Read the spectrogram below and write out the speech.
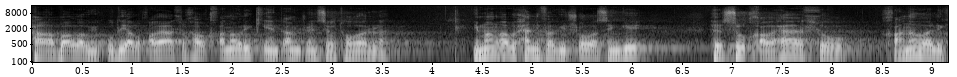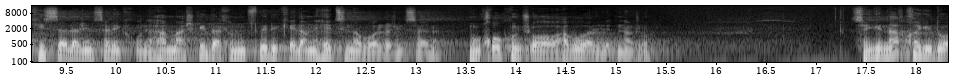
ჰა ბალავი ყუდია ყავაასო ხავ ყანავ რიკინეთ ამიჭენსე თოვარილა იმამ აბუ ჰანიფა გიჭოვა სინგი ჰესუ ყავაასო ყანავალი ქისალა ჯინსერიკუნე ჰა მაშკი დაშ ნუწვირი კელამნი ჰეცინა ბოალა ჯინსალა მუყო ქუნჭო ჰაბუარლეთ ნაჟო სინგი ნახხი დო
